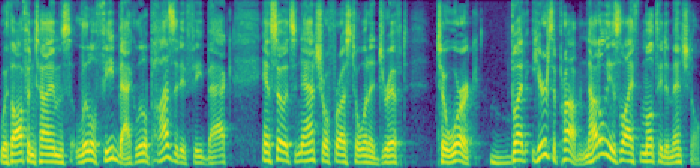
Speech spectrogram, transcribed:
with oftentimes little feedback, little positive feedback. And so it's natural for us to want to drift to work. But here's the problem not only is life multidimensional,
